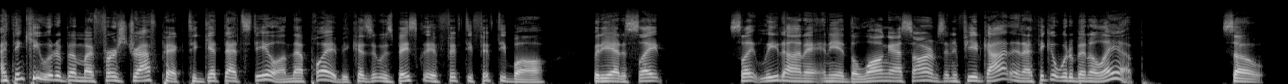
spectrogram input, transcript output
I think he would have been my first draft pick to get that steal on that play because it was basically a 50-50 ball, but he had a slight slight lead on it and he had the long ass arms. And if he had gotten it, I think it would have been a layup. So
